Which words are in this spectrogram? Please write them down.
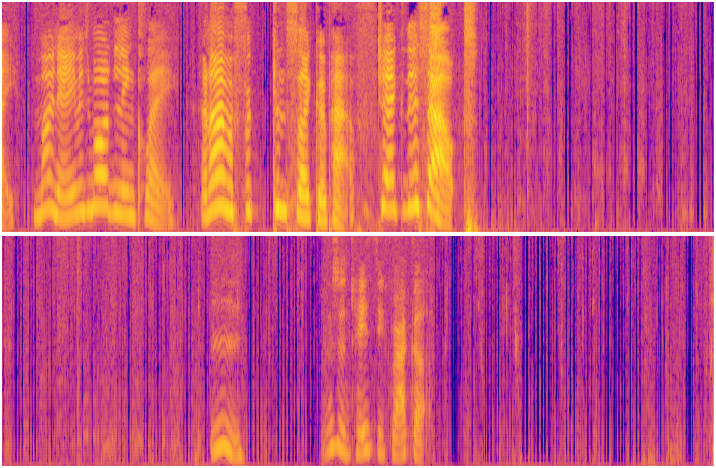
Hi, my name is Modeling Clay, and I'm a freaking psychopath. Check this out. Mmm, this is a tasty cracker.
